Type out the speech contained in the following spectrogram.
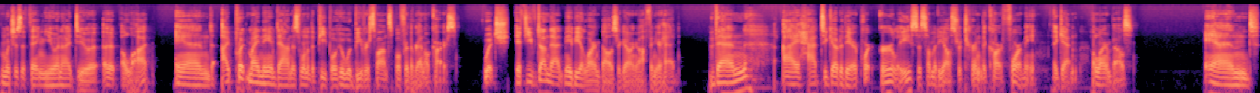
which is a thing you and I do a, a, lot. And I put my name down as one of the people who would be responsible for the rental cars, which, if you've done that, maybe alarm bells are going off in your head. Then I had to go to the airport early, so somebody else returned the car for me. Again, alarm bells. And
